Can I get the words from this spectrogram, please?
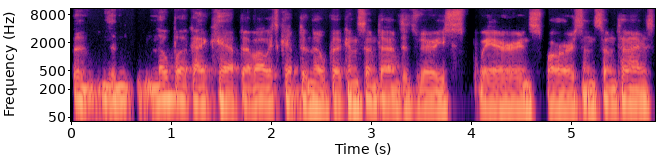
the, the, notebook I kept, I've always kept a notebook, and sometimes it's very square and sparse, and sometimes,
